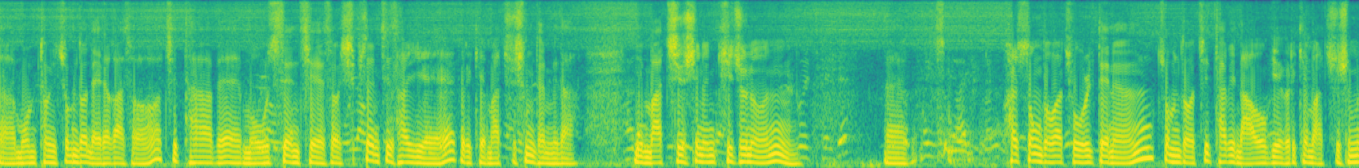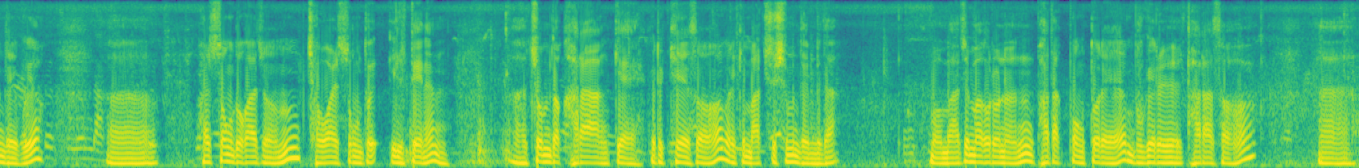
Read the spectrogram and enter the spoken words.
아, 몸통이 좀 더 내려가서 치탑에 뭐 5cm에서 10cm 사이에 그렇게 맞추시면 됩니다. 이 맞추시는 기준은 에, 활성도가 좋을 때는 좀 더 찌탑이 나오게 그렇게 맞추시면 되고요. 어, 활성도가 좀 저활성도일 때는 어, 좀더 가라앉게 그렇게 해서 그렇게 맞추시면 됩니다. 뭐 마지막으로는 바닥 봉돌에 무게를 달아서 아,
